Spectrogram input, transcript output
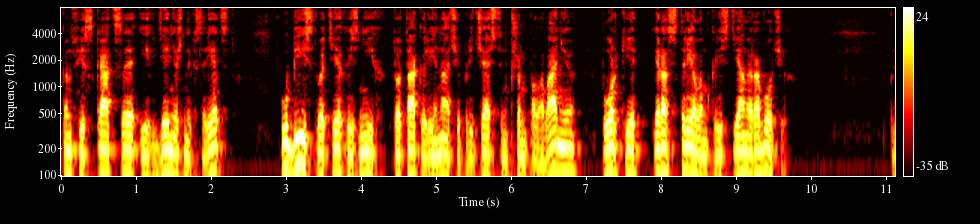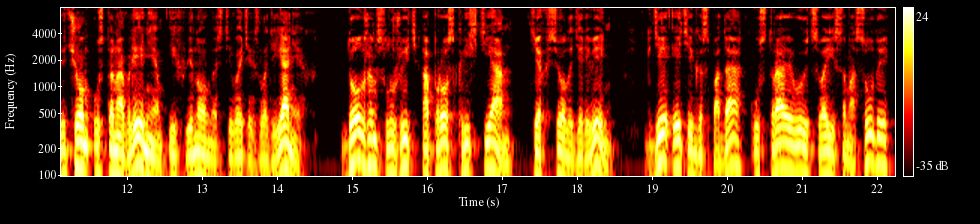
конфискация их денежных средств, убийство тех из них, кто так или иначе причастен к шамполованию, порке и расстрелам крестьян и рабочих. Причем установлением их виновности в этих злодеяниях должен служить опрос крестьян тех сел и деревень, где эти господа устраивают свои самосуды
